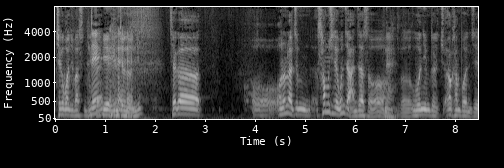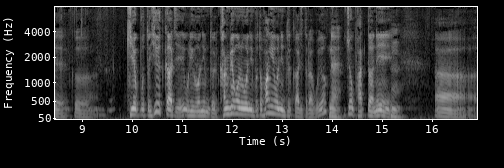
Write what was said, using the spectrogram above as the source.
제가 먼저 말씀드릴까요? 네. 예, 임전 의원님. 제가 어, 어느 날 좀 사무실에 혼자 앉아서 네. 어, 의원님들 쭉 한번 이제 그 기역부터 히읗까지 우리 의원님들 강병원 의원님부터 황 의원님들까지더라고요. 네. 쭉 봤더니 음. 어,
